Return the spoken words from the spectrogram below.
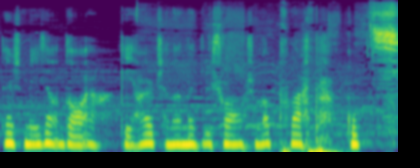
但是没想到啊，给二成的那几双什么 Prada、GUCCI。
